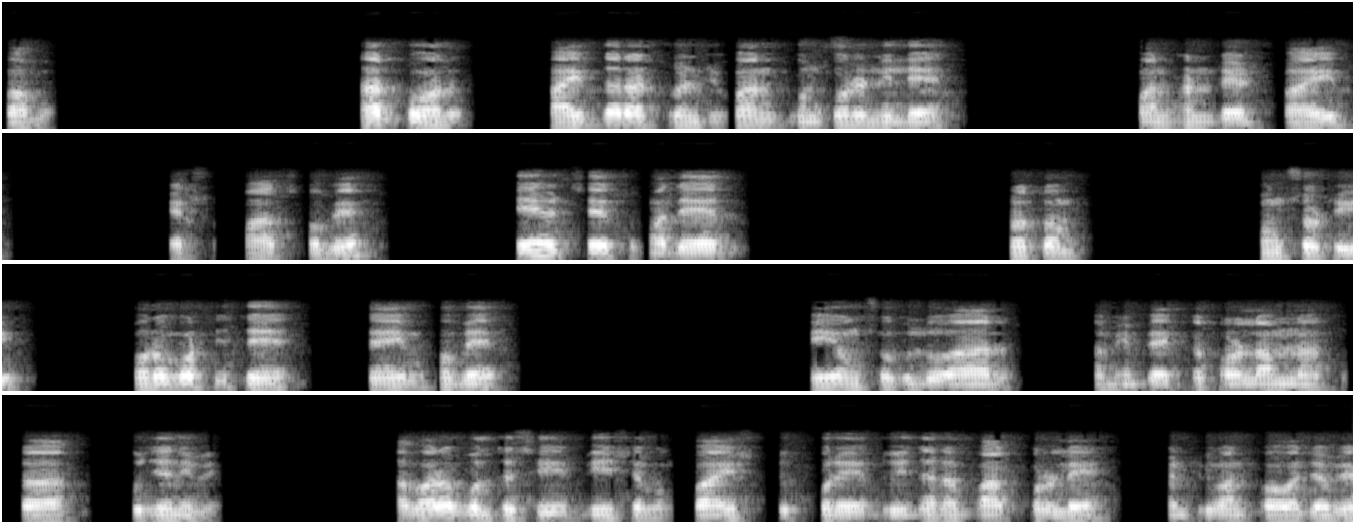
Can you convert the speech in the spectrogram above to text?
পাব। তারপর ফাইভ দ্বারা টোয়েন্টি ওয়ান গুণ করে নিলে ওয়ান হান্ড্রেড ফাইভ একশো পাঁচ হবে। এই হচ্ছে তোমাদের প্রথম অংশটি। পরবর্তীতে সেম হবে। এই অংশগুলো আর আমি ব্যাখ্যা করলাম না, তোমরা বুঝে নিবে। আবারও বলতেছি, বিশ এবং বাইশ যোগ করে দুই দ্বারা ভাগ করলে টোয়েন্টি ওয়ান পাওয়া যাবে।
